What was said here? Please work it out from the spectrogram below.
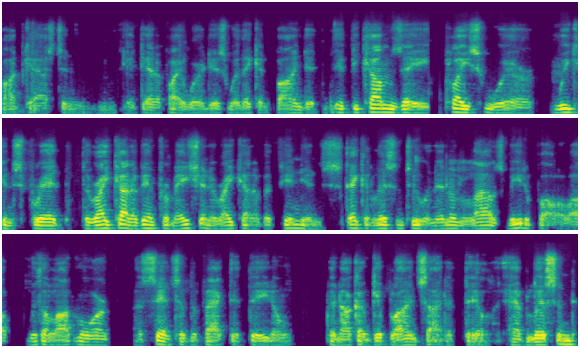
podcast and identify where it is, where they can find it. It becomes a place where we can spread the right kind of information, the right kind of opinions they can listen to, and then it allows me to follow up with a lot more a sense of the fact that they don't they're not going to get blindsided. They'll have listened.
